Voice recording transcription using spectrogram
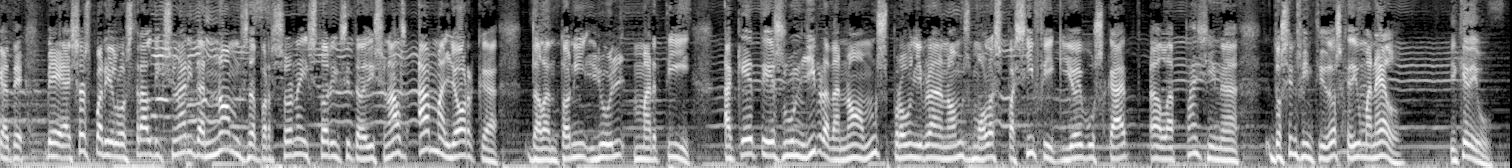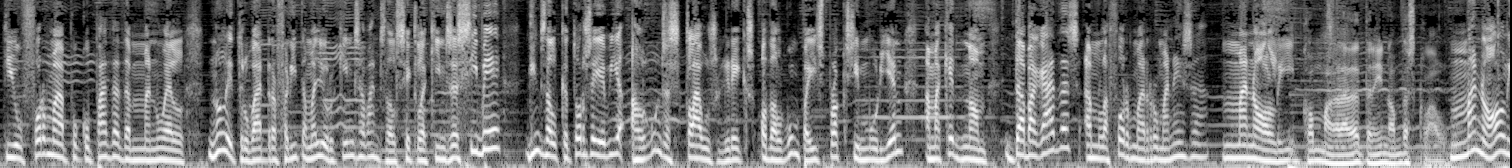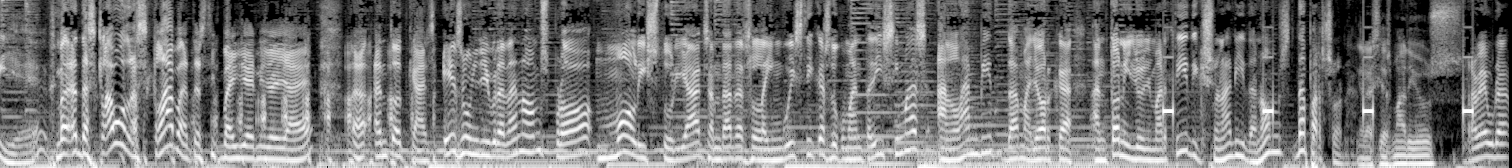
Mica té. Bé, això és per il·lustrar el diccionari de noms de persona històrics i tradicionals a Mallorca, de l'Antoni Llull Martí. Aquest és un llibre de noms, però un llibre de noms molt específic. Jo he buscat a la pàgina 222 que diu Manel. I què diu? Diu, forma ocupada d'en Manuel. No l'he trobat referit a mallorquins abans del segle XV. Si bé, dins del XIV hi havia alguns esclaus grecs o d'algun país pròxim orient amb aquest nom, de vegades amb la forma romanesa Manoli. Com m'agrada tenir nom d'esclau. Manoli, eh? D'esclau o d'esclava, t'estic veient jo ja, eh? Eh, En tot cas, és un llibre de noms, però molt historiats, amb dades lingüístiques documentadíssimes en l'àmbit de Mallorca. Antoni Llull Martí, Diccionari de noms de persona. Gràcies, Màrius. A veure...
